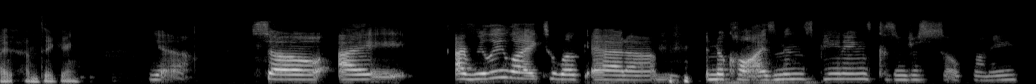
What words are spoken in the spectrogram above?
I, i'm thinking Yeah. So I I really like to look at um, Nicole Eisenman's paintings because they're just so funny.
